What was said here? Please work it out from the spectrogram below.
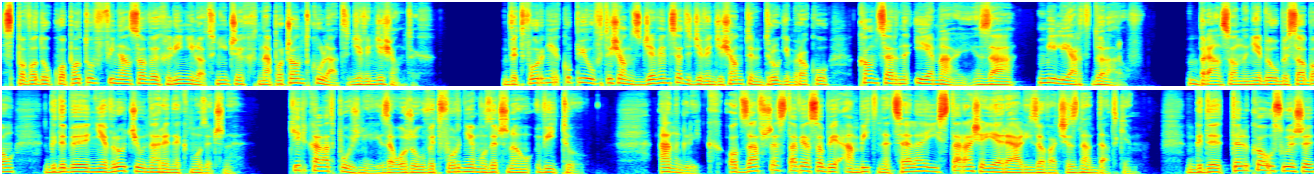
z powodu kłopotów finansowych linii lotniczych na początku lat 90. Wytwórnię kupił w 1992 roku koncern EMI za miliard dolarów. Branson nie byłby sobą, gdyby nie wrócił na rynek muzyczny. Kilka lat później założył wytwórnię muzyczną V2. Anglik od zawsze stawia sobie ambitne cele i stara się je realizować z naddatkiem. Gdy tylko usłyszy,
